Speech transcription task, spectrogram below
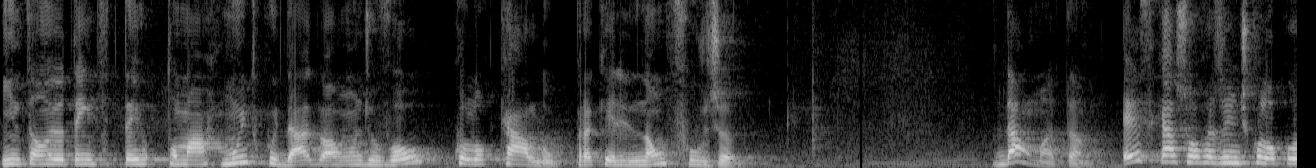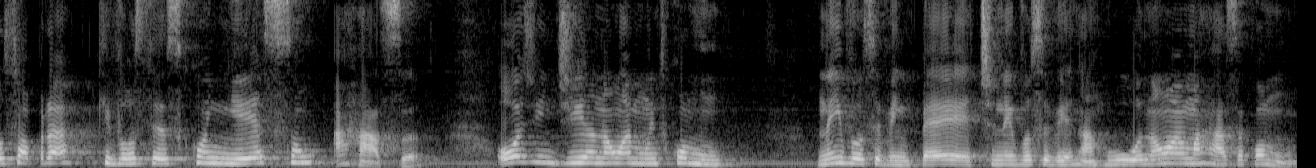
Então eu tenho que ter, tomar muito cuidado aonde eu vou colocá-lo para que ele não fuja. Dálmata. Esse cachorro a gente colocou só para que vocês conheçam a raça. Hoje em dia não é muito comum. Nem você vê em pet, nem você vê na rua, não é uma raça comum.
